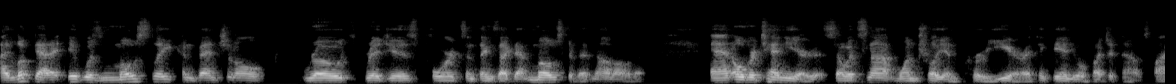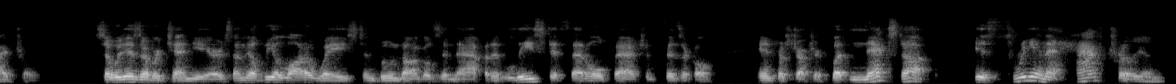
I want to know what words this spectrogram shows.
I looked at it, it was mostly conventional roads, bridges, ports, and things like that. Most of it, not all of it and over 10 years. So it's not 1 trillion per year. I think the annual budget now is 5 trillion. So it is over 10 years, and there'll be a lot of waste and boondoggles in that, but at least it's that old fashioned physical infrastructure. But next up is three and a half trillion,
